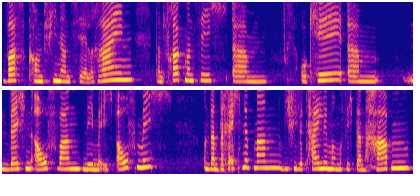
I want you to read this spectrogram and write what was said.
was kommt finanziell rein. Dann fragt man sich, ähm, okay, ähm, welchen Aufwand nehme ich auf mich und dann berechnet man, wie viele Teilnehmer muss ich dann haben,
